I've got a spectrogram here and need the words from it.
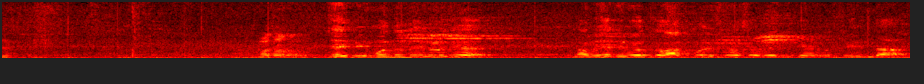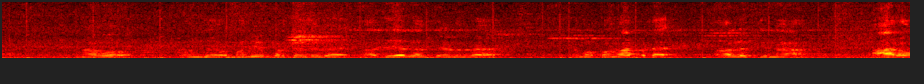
ಸರ್ ಜೈ ಭೀಮ್ ವಂದನೆಗಳಿಗೆ ನಾವೇನು ಇವತ್ತು ಆತ್ಮವಿಶ್ವಾಸ ವೇದಿಕೆ ವತಿಯಿಂದ ನಾವು ಒಂದು ಮನವಿ ಕೊಡ್ತಾ ಇದ್ದೇವೆ. ಅದೇನಂತ ಹೇಳಿದ್ರೆ ನಮ್ಮ ಬಂಗಾರಪೇಟೆ ತಾಲೂಕಿನ ಆರೋ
